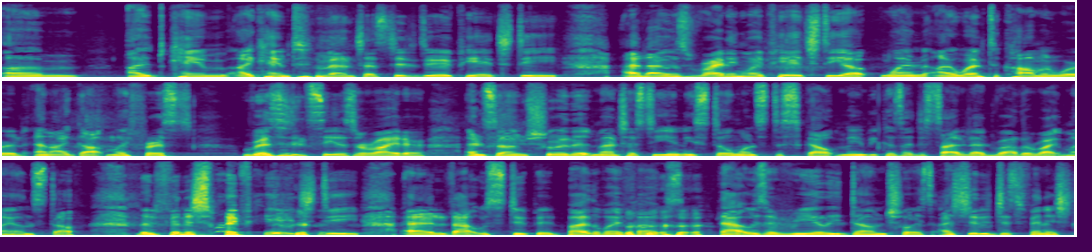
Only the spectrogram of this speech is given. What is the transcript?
um, I came. I came to Manchester to do a PhD, and I was writing my PhD up when I went to Commonword, and I got my first residency as a writer. And so I'm sure that Manchester Uni still wants to scout me because I decided I'd rather write my own stuff than finish my PhD. And that was stupid. By the way, folks, that was a really dumb choice. I should have just finished.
